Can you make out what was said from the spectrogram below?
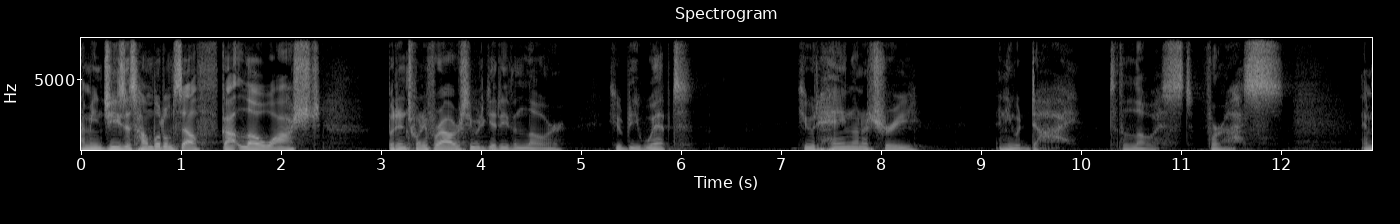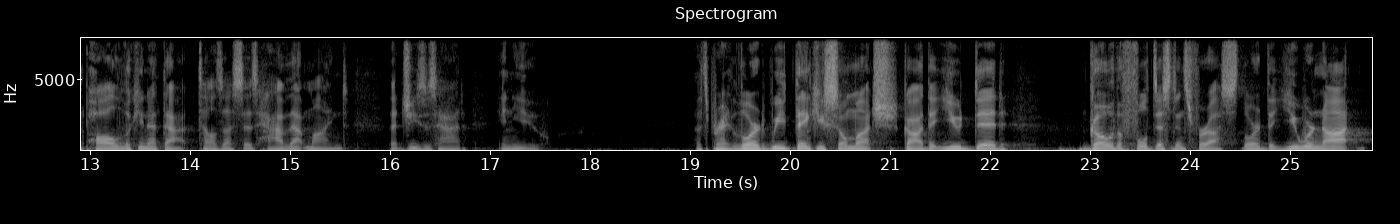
I mean, Jesus humbled himself, got low, washed, but in 24 hours he would get even lower. He would be whipped, he would hang on a tree, and he would die to the lowest for us. And Paul, looking at that, tells us, says, have that mind that Jesus had in you. Let's pray. Lord, we thank you so much, God, that you did go the full distance for us, Lord, that you were not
